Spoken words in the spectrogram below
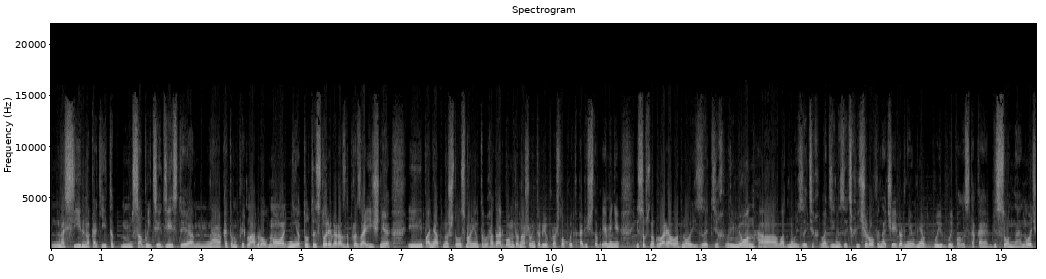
насильно какие-то события, действия а, к этому прикладывал. Но нет, тут история гораздо прозаичнее. И понятно, что с момента выхода альбома до нашего интервью прошло какое-то количество времени. И, собственно говоря, в одно из этих времен, а, в одну из этих, в один из этих вечеров и ночей, вернее, у меня вы, выпалась такая бессонная ночь.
